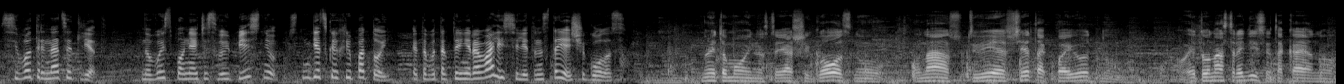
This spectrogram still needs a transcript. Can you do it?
всего 13 лет, но вы исполняете свою песню с недетской хрипотой. Это вы так тренировались или это настоящий голос? Ну, это мой настоящий голос, ну, у нас в Тве все так поют, ну, это у нас традиция такая, но...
